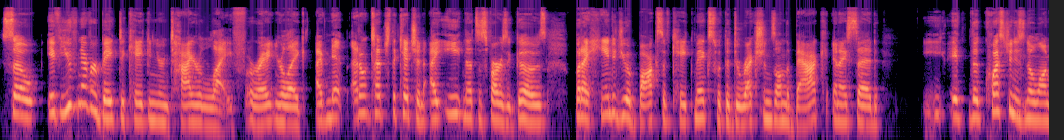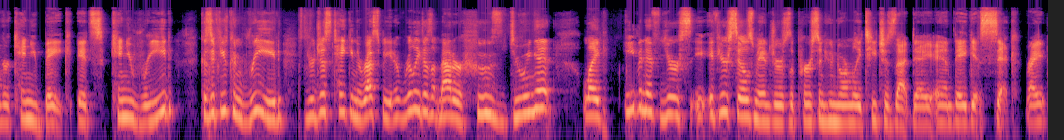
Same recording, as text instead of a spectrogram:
So if you've never baked a cake in your entire life, all right, you're like, I've ne- I don't touch the kitchen, I eat, and that's as far as it goes. But I handed you a box of cake mix with the directions on the back, and I said, it, the question is no longer can you bake it's can you read because if you can read you're just taking the recipe and it really doesn't matter who's doing it like even if your if your sales manager is the person who normally teaches that day and they get sick right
